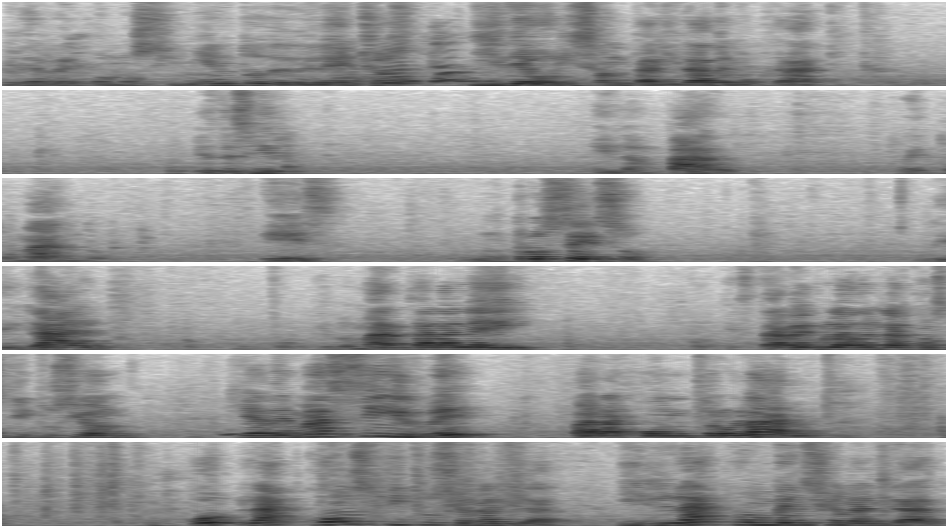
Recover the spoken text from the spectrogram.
de reconocimiento de derechos y de horizontalidad democrática. Es decir, el amparo, retomando, es un proceso legal, porque lo marca la ley, porque está regulado en la Constitución, que además sirve para controlar la constitucionalidad y la convencionalidad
